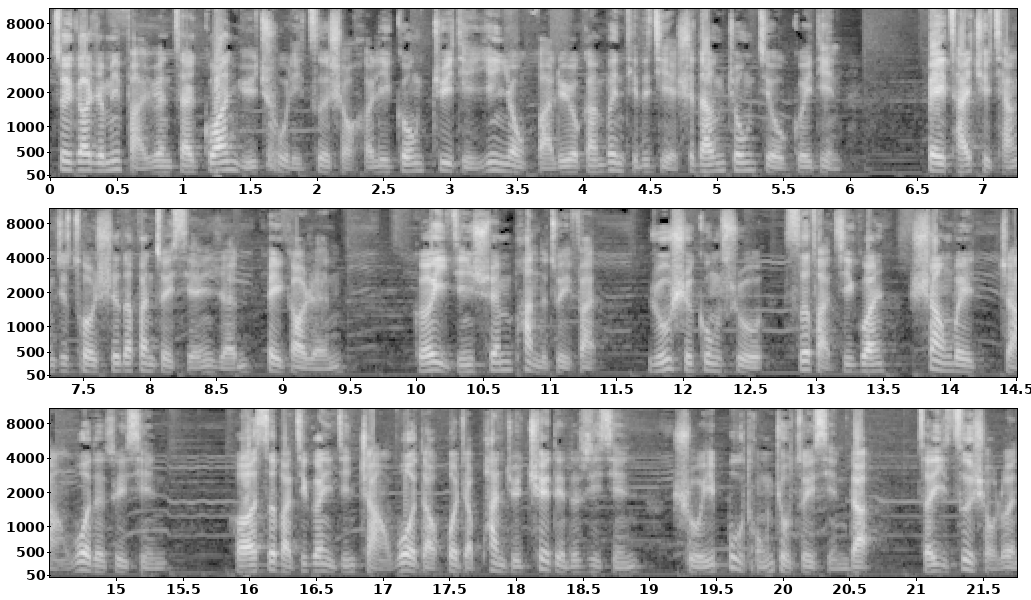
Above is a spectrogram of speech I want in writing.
最高人民法院在关于处理自首和立功具体应用法律若干问题的解释当中就规定，被采取强制措施的犯罪嫌疑人、被告人和已经宣判的罪犯，如实供述司法机关尚未掌握的罪行。和司法机关已经掌握的或者判决确定的罪行属于不同种罪行的，则以自首论。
